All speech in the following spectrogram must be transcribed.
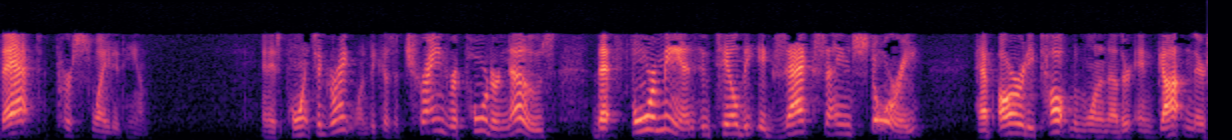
That persuaded him. And his point's a great one because a trained reporter knows that four men who tell the exact same story have already talked with one another and gotten their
